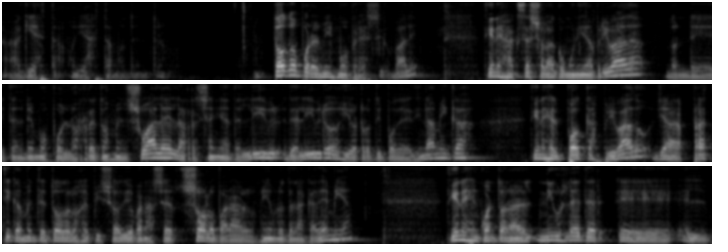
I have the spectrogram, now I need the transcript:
aquí estamos, ya estamos dentro. Todo por el mismo precio, ¿vale? Tienes acceso a la comunidad privada, donde tendremos pues, los retos mensuales, las reseñas de libros y otro tipo de dinámicas. Tienes el podcast privado, ya prácticamente todos los episodios van a ser solo para los miembros de la academia. Tienes en cuanto a la newsletter eh, el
